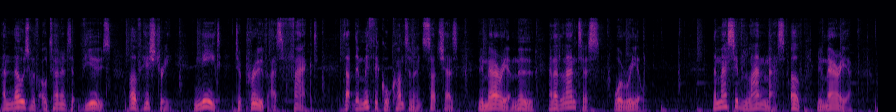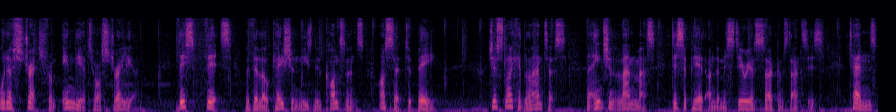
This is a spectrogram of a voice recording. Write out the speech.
and those with alternative views of history need to prove as fact that the mythical continents such as Lemuria, Mu and Atlantis were real. The massive landmass of Lemuria would have stretched from India to Australia. This fits with the location these new continents are said to be. Just like Atlantis, the ancient landmass disappeared under mysterious circumstances tens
